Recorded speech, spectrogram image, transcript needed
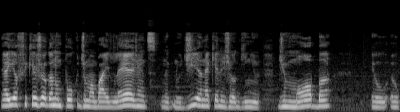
E aí eu fiquei jogando um pouco de Mobile Legends no dia, né? Aquele joguinho de MOBA eu, eu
